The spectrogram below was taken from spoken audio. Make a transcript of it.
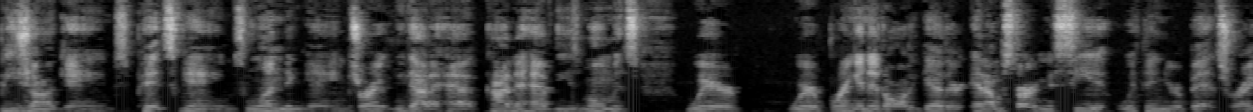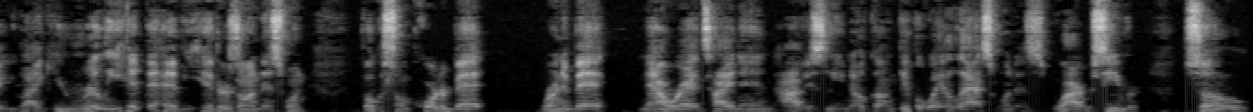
Bijan games, Pitts games, London games, right? We got to have kind of have these moments where we're bringing it all together. And I'm starting to see it within your bets, right? Like you really hit the heavy hitters on this one. Focus on quarterback, running back. Now we're at tight end. Obviously, you know, gonna give away the last one is wide receiver. So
